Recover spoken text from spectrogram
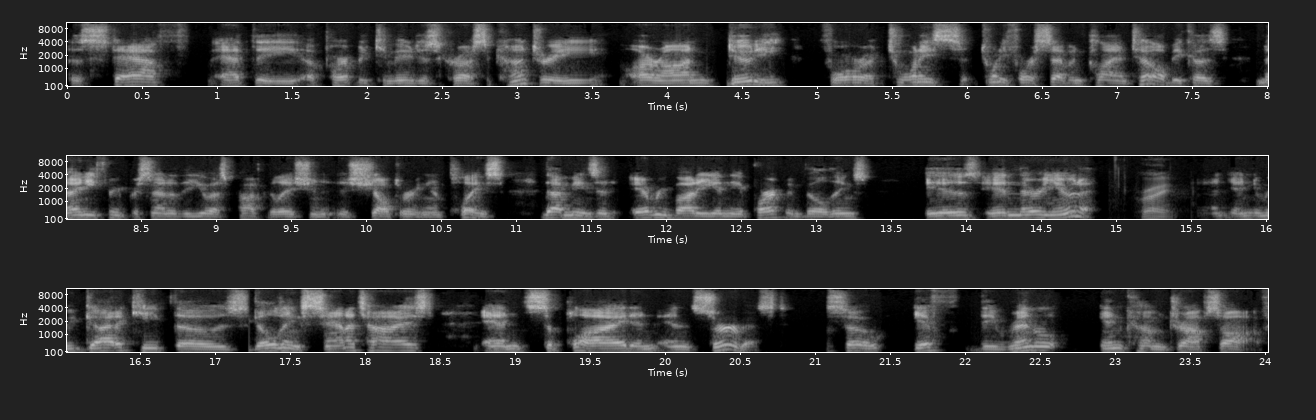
the staff at the apartment communities across the country are on duty for a 20, 24-7 clientele because 93% of the U.S. population is sheltering in place. That means that everybody in the apartment buildings is in their unit. Right. And, and we've got to keep those buildings sanitized and supplied and, and serviced. So if the rental income drops off,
